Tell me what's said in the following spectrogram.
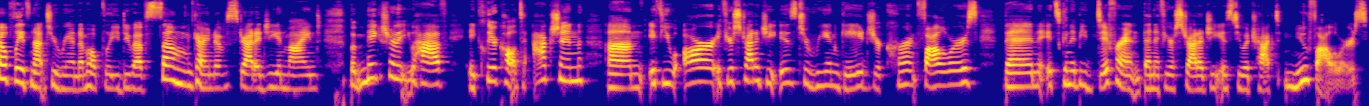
Hopefully, it's not too random. Hopefully, you do have some kind of strategy in mind, but make sure that you have a clear call to action. Um, if you are, if your strategy is to re engage your current followers, then it's going to be different than if your strategy is to attract new followers.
